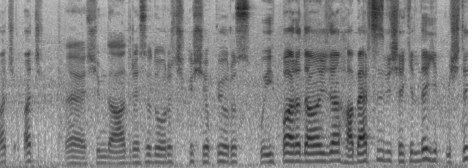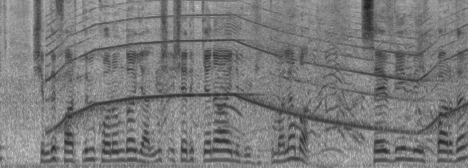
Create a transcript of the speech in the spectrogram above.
Aç aç. Evet şimdi adrese doğru çıkış yapıyoruz. Bu ihbara daha önceden habersiz bir şekilde gitmiştik. Şimdi farklı bir konumda gelmiş. İçerik gene aynı büyük ihtimal ama sevdiğim bir ihbarda.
